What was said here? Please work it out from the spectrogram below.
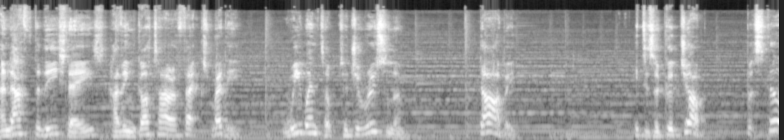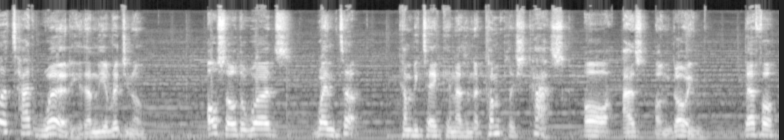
And after these days, having got our effects ready, we went up to Jerusalem. Darby. It is a good job, but still a tad wordier than the original. Also, the words went up can be taken as an accomplished task or as ongoing. Therefore,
